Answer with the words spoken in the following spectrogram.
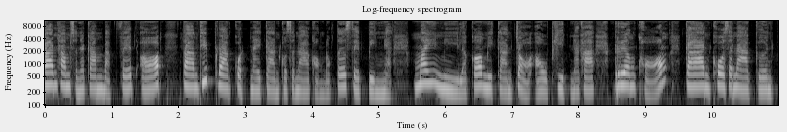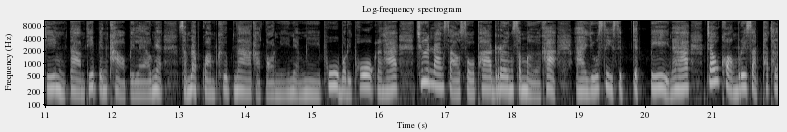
การทำศัลยกรรมแบบเฟสออฟตามที่ปรากฏในการโฆษณาของดรเซปิงเนี่ยไม่มีแล้วก็มีการเจาะเอาผิดนะคะ เรื่องของการโฆษณาเกินจริง ตามที่เป็นข่าวไปแล้วเนี่ยสำหรับความคืบหน้าค่ะตอนนี้เนี่ยมีผู้บริโภคนะคะชื่อนางสาวโสภาเริงเสมอค่ะ อายุ 47 ปีนะคะเจ้าของบริษัทพัทร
